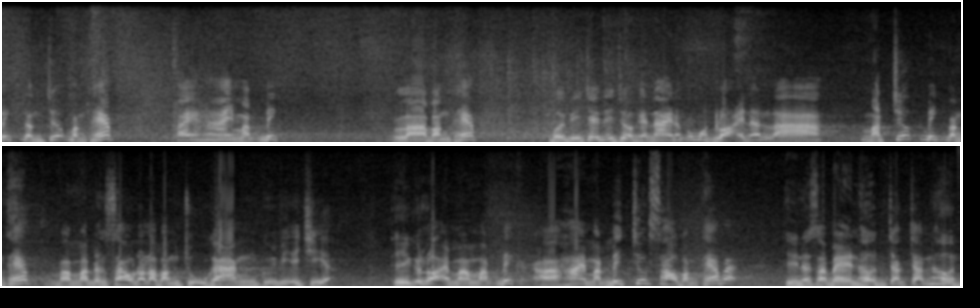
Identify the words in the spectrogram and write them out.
bích đằng trước bằng thép hay hai mặt bích là bằng thép. Bởi vì trên thị trường hiện nay nó có một loại đó là mặt trước bích bằng thép và mặt đằng sau đó là bằng trụ gang quý vị anh chị ạ. Thì cái loại mà mặt bích à, hai mặt bích trước sau bằng thép ấy thì nó sẽ bền hơn chắc chắn hơn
